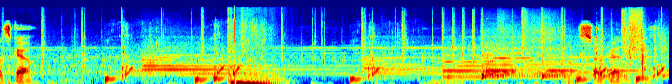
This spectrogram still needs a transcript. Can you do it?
Let's go. Looks so good.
